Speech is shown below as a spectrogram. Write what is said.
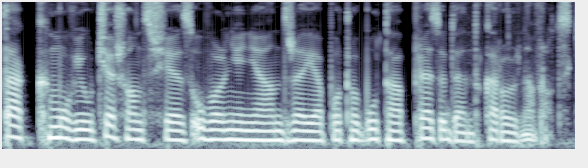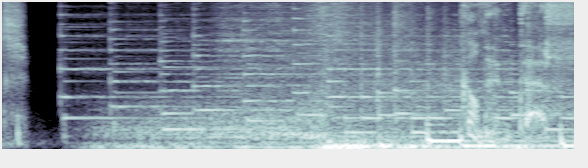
Tak mówił, ciesząc się z uwolnienia Andrzeja Poczobuta, prezydent Karol Nawrocki. Komentarz.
